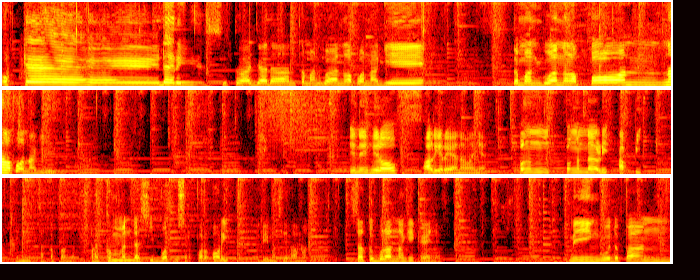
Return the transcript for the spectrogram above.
Oke, dari situ aja dan teman gua nelpon lagi. Teman gua nelpon, nelpon lagi. Ini Hero Valir ya namanya. Pengen, pengendali api. Ini cakep banget. Rekomendasi buat di server ori, tapi masih lama. Satu bulan lagi kayaknya. Minggu depan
